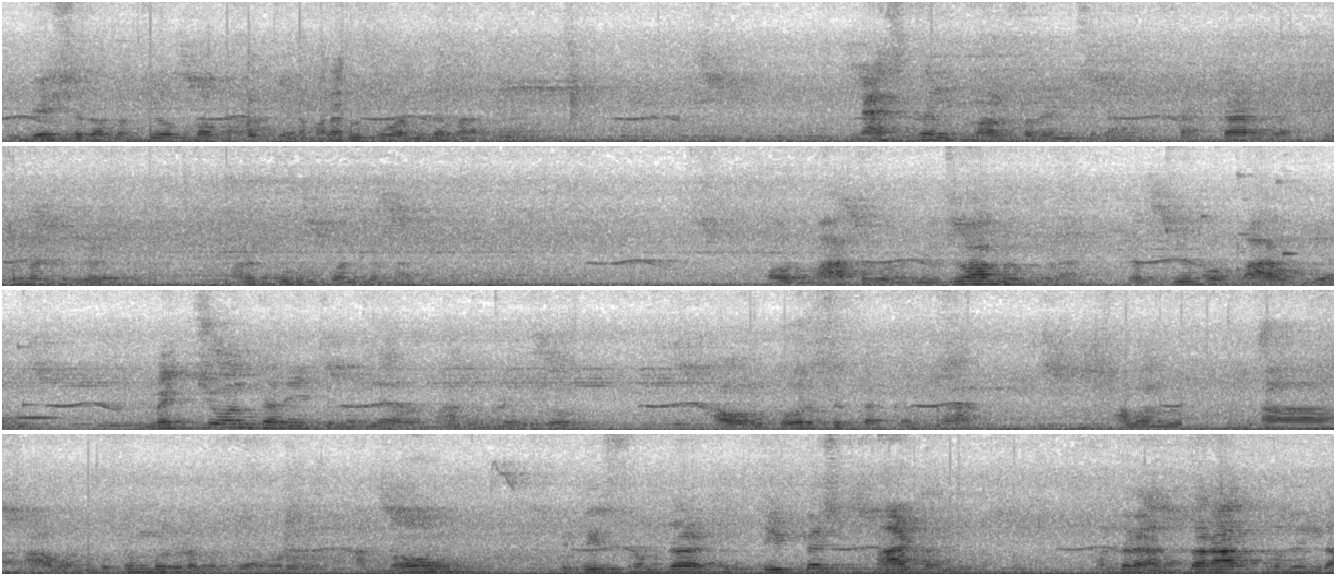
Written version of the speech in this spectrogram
ಈ ದೇಶದ ಪ್ರತಿಯೊಬ್ಬ ಭಾರತೀಯ ಮನಗುಟ್ಟುವಂತೆ ಮಾತು ನ್ಯಾಷನಲ್ ಕಾನ್ಫರೆನ್ಸಿನ ಸರ್ಕಾರದ ಮುಖ್ಯಮಂತ್ರಿಗಳಿಗೆ ಮನಗುಡುಕುವಂತೆ ಮಾತು ಅವ್ರ ಮಾತುಗಳು ನಿಜವಾಗ್ಲೂ ಕೂಡ ಪ್ರತಿಯೊಬ್ಬ ಭಾರತೀಯ ಮೆಚ್ಚುವಂಥ ರೀತಿಯಲ್ಲಿ ಅವ್ರ ಮಾತುಗಳಿದ್ದು ಅವರು ತೋರಿಸಿರ್ತಕ್ಕಂಥ ಆ ಒಂದು ಆ ಒಂದು ಕುಟುಂಬಗಳ ಬಗ್ಗೆ ಅವರು ಆ ನೋವು it is from the deepest heart ಅಂತ ಅಂದರೆ ಅಂತರಾತ್ಮದಿಂದ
